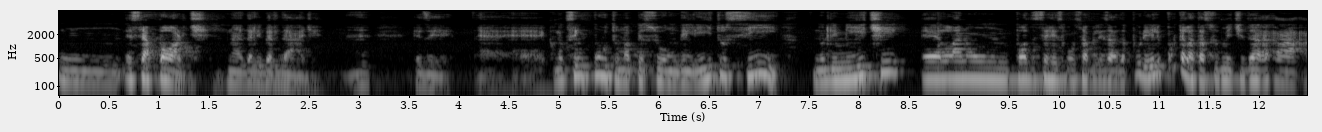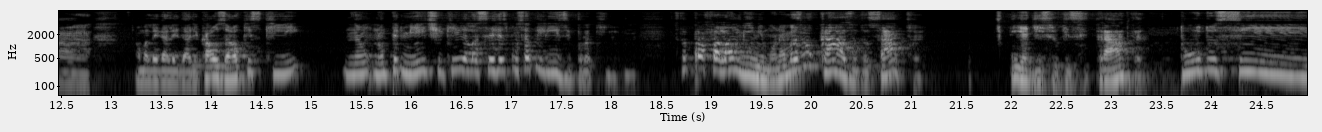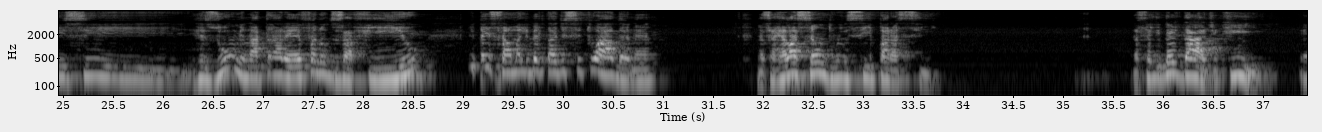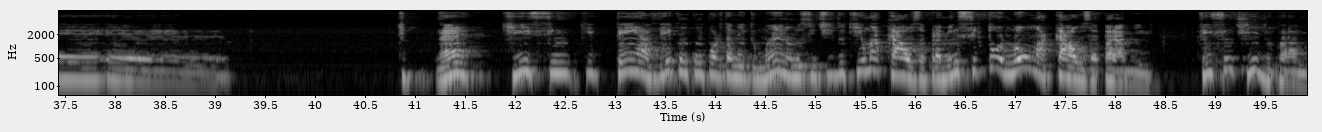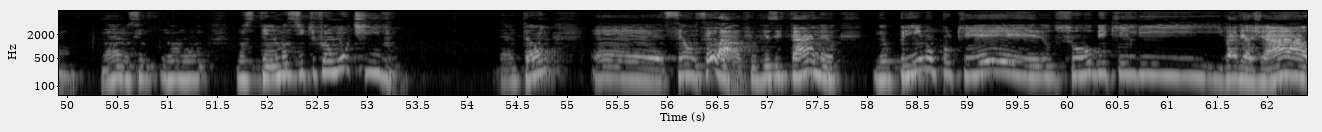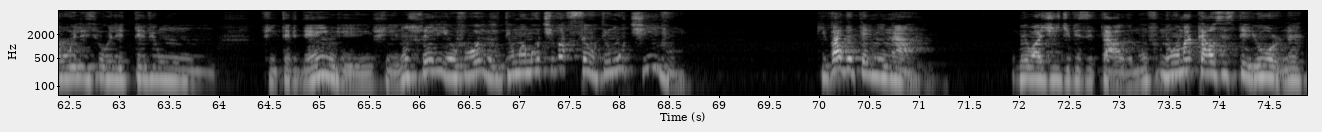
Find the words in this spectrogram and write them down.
um esse aporte né, da liberdade. Né? Quer dizer, é, como é que você imputa uma pessoa um delito se no limite, ela não pode ser responsabilizada por ele, porque ela está submetida a, a, a, uma legalidade causal que, que não, não, permite que ela se responsabilize por aquilo. Isso para falar o mínimo, né? Mas no caso do Sartre, e é disso que se trata, tudo se, se resume na tarefa, no desafio de pensar uma liberdade situada, né? Nessa relação do em si para si. Essa liberdade que é, é, que, né, que, sim, que tem a ver com o comportamento humano no sentido que uma causa para mim se tornou uma causa para mim, fez sentido para mim, né, no, no, nos termos de que foi um motivo. Então, é, se eu, sei lá, fui visitar meu, meu primo porque eu soube que ele vai viajar ou ele, ou ele teve um, enfim, teve dengue, enfim, não sei, eu vou, eu tenho uma motivação, eu tenho um motivo que vai determinar o meu agir de visitá-lo. Não, não é uma causa exterior, né?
